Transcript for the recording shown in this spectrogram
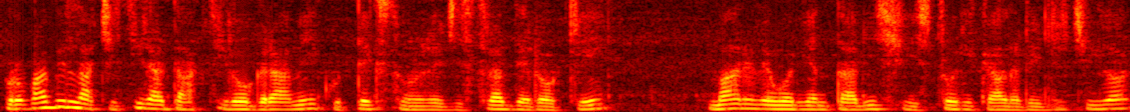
Probabil la citirea dactilogramei cu textul înregistrat de Roche, marele orientalist și istoric al religiilor,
